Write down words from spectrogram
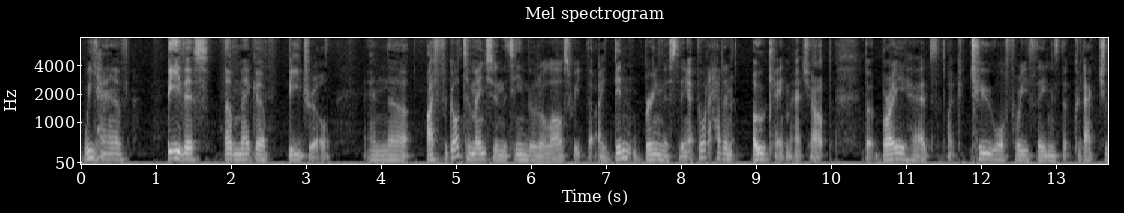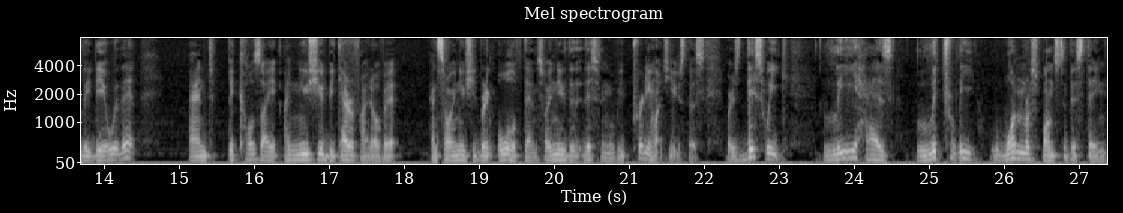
we have Beavis the Mega Beedrill. And uh, I forgot to mention in the team builder last week that I didn't bring this thing. I thought it had an okay matchup, but Bray had like two or three things that could actually deal with it. And because I, I knew she'd be terrified of it, and so I knew she'd bring all of them, so I knew that this thing would be pretty much useless. Whereas this week, Lee has literally one response to this thing,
